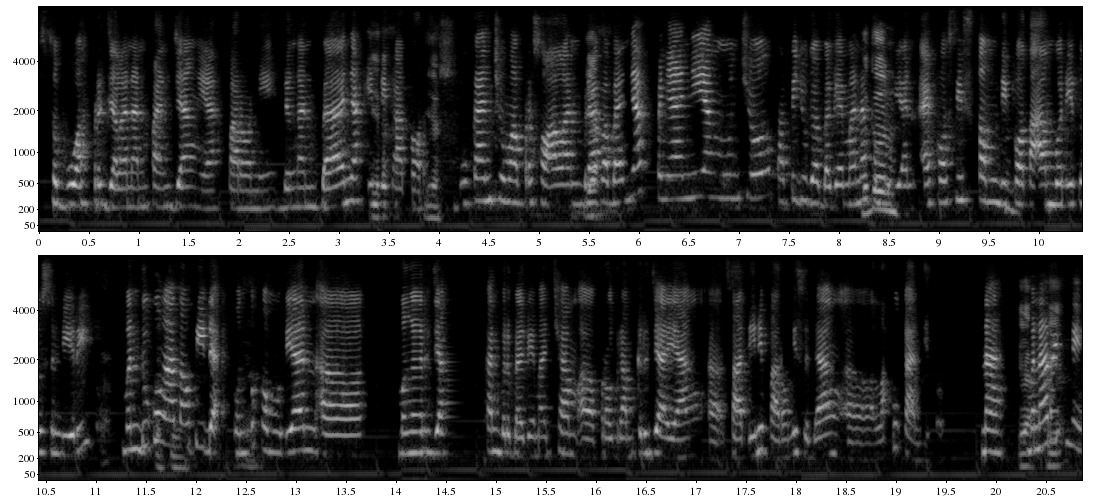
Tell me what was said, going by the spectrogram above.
sebuah perjalanan panjang ya Pak Roni dengan banyak ya, indikator. Yeah, yes. Bukan cuma persoalan ya. berapa yeah. banyak penyanyi yang muncul, tapi juga bagaimana Betul. kemudian ekosistem di Kota Ambon itu sendiri mendukung Betul. atau tidak untuk ya. kemudian uh, mengerjakan berbagai macam uh, program kerja yang uh, saat ini Pak Roni sedang uh, lakukan gitu. Nah, ya, menarik ya. nih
